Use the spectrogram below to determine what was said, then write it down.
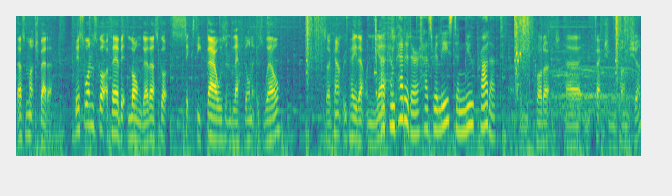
That's much better. This one's got a fair bit longer. That's got 60,000 left on it as well. So I can't repay that one yet. A competitor has released a new product. A new product, uh, Infection Punisher.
